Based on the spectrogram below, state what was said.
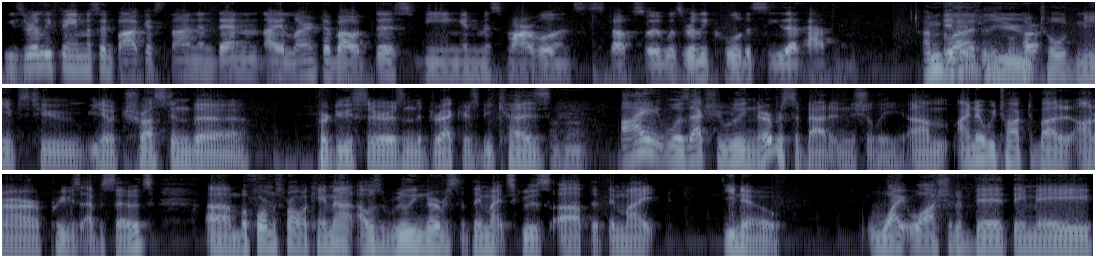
he's really famous in pakistan and then i learned about this being in miss marvel and stuff so it was really cool to see that happening I'm glad really you cool. Told Neebz to you know trust in the producers and the directors because Mhm. I was actually really nervous about it initially. Um, I know we talked about it on our previous episodes. Um, before Miss Marvel came out, I was really nervous that they might screw this up, that they might, you know, whitewash it a bit. They may,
